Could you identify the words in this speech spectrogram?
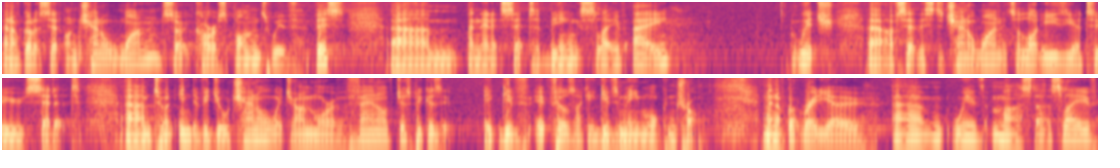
and I've got it set on channel 1, so it corresponds with this, um, and then it's set to being slave A, which uh, I've set this to channel 1. It's a lot easier to set it um, to an individual channel, which I'm more of a fan of just because it, it, give, it feels like it gives me more control. And then I've got radio um, with master slave,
